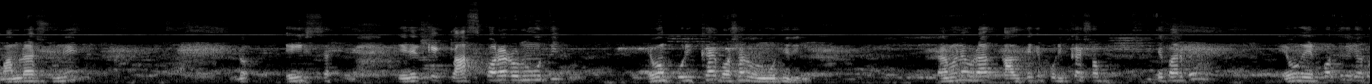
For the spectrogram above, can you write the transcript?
মামলা শুনে এই এদেরকে ক্লাস করার অনুমতি এবং পরীক্ষায় বসার অনুমতি দিল তার মানে ওরা কাল থেকে পরীক্ষায় সব দিতে পারবে এবং এরপর থেকে যত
